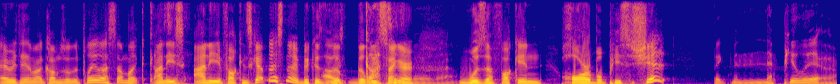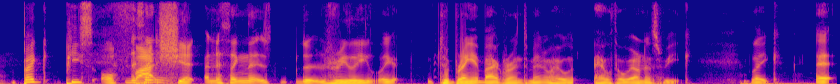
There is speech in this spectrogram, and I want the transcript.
Every time that comes on the playlist, I'm like, I need, I need to fucking skip this now because the, the lead singer was a fucking horrible piece of shit. Big manipulator. Big piece of The fat thing- shit. And the thing that is that really like to bring it back around to mental health, health awareness week, like it,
